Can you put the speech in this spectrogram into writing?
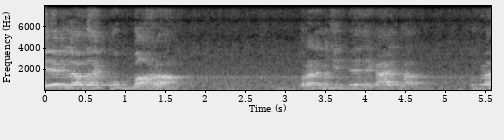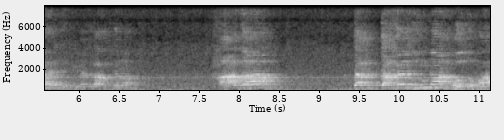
एक लफ्ज है खूब बारह। कुरान मजीद में एक आयत था, टुकड़ा है जिसकी मैं तलावत कर रहा हूँ। हाजा तखजुना होतवा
